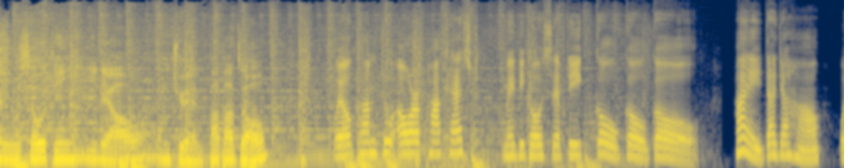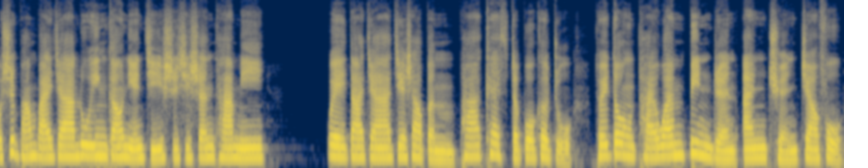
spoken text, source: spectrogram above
欢迎收听医疗安全啪啪走。Welcome to our podcast Medical Safety Go Go Go。嗨，大家好，我是旁白家录音高年级实习生 Tammy，为大家介绍本 podcast 的播客主，推动台湾病人安全教父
